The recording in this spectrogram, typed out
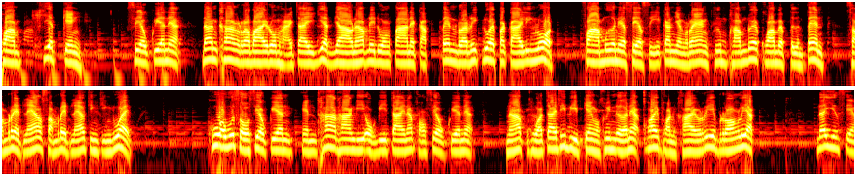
ความเครียดเก่ง เสี่ยวเกวียนเนี่ยด้านข้างระบายลมหายใจเยียดยาวนะครับ ในดวงตาเนี่ยกลับเต้นระริกด้วยประกายลิงโลดฝ่ามือเนี่ยเสียดสีกันอย่างแรงพึมพำด้วยความแบบตื่นเต้นสำเร็จแล้วสำเร็จแล้วจริง ๆ ด้วย ผู้อาวุโสเสี่ยวเกวียนเห็นท่าทางดีอกดีใจนะครับของเสี่ยวเกวียนเนี่ยนะครับหัวใจที่บีบเกรงของควินเอ๋อเนี่ยค่อยผ่อนคลายรีบร้องเรียก ได้ยินเสียง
